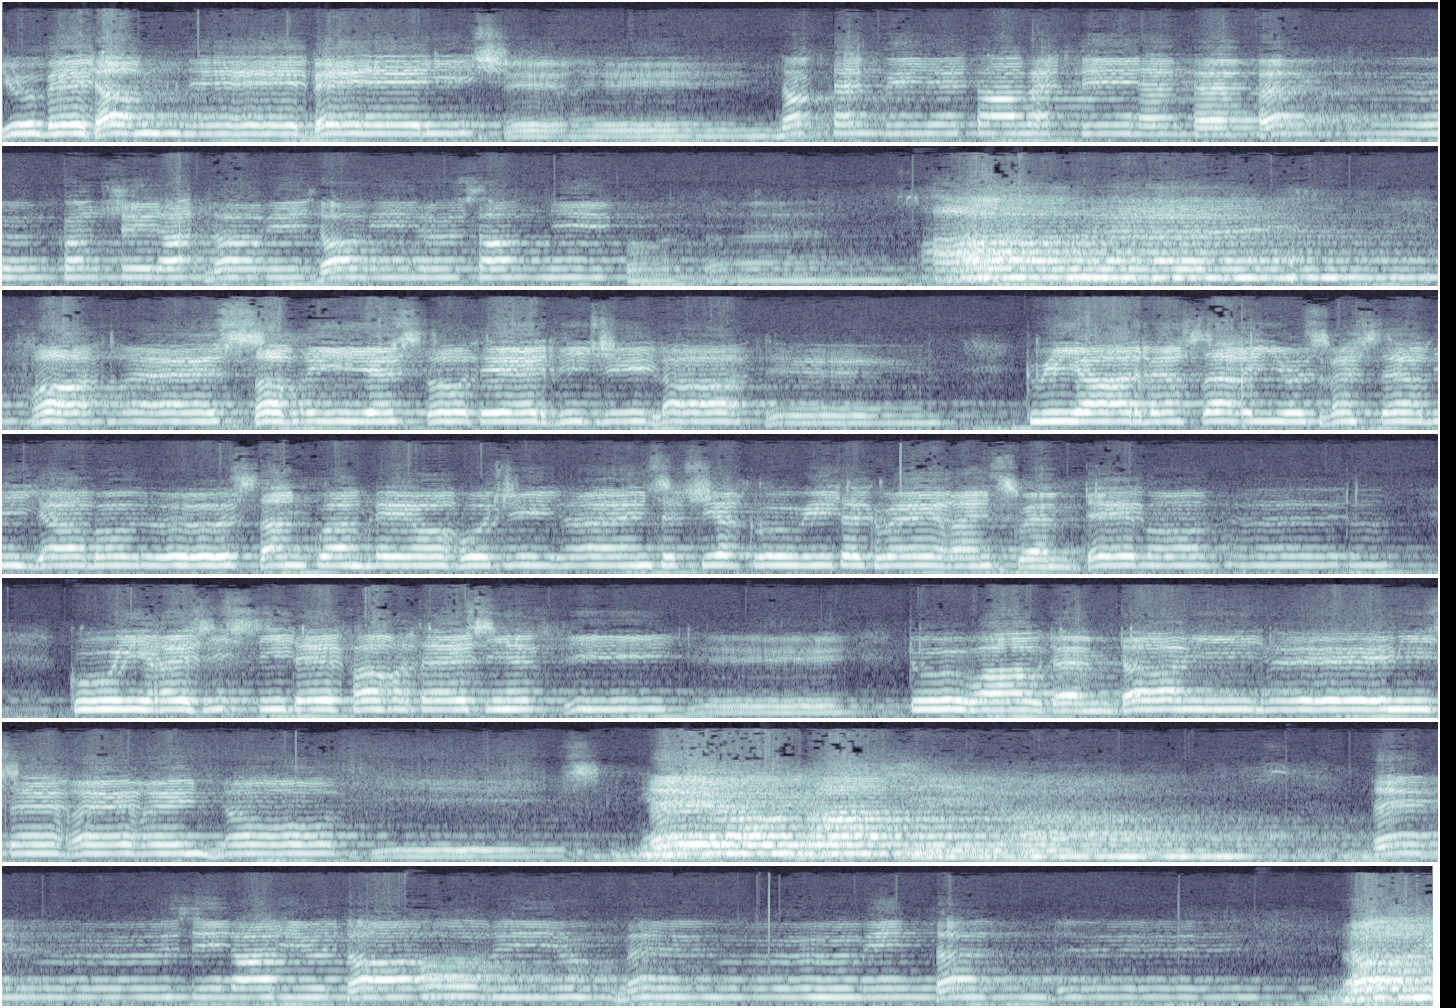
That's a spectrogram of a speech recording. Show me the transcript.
Iube, Domne, benedicere, noctem et matrinem perfectum, concedat nobis Dominus omnipotens. Amen. Fratres, sobri estote et er vigilate, qui adversarius vester diabolus, tanquam leo rugirens et circuite querens quem devoret, cui resistite fortes in fide, tu audem Domine miserere nobis. Deo gratias. Deus in adiutorium meum intende. Nobis.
